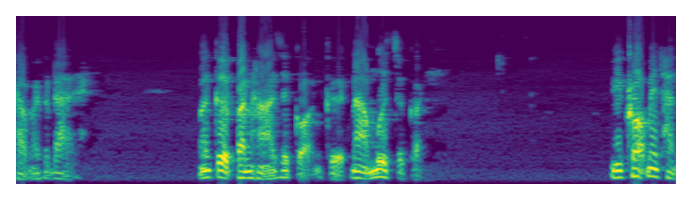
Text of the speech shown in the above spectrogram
ทำไม่ค่อยได้ มันเกิดปัญหาเสียก่อน เกิดหน้ามืดเสียก่อน วิเคราะห์ไม่ทัน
